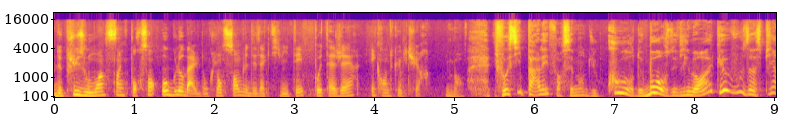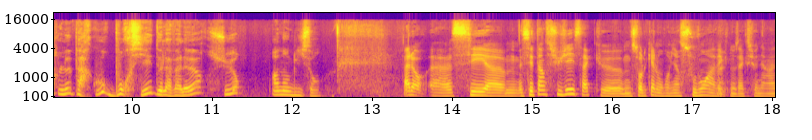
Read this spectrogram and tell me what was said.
de plus ou moins 5% au global, donc l'ensemble des activités potagères et grandes cultures. Bon. Il faut aussi parler forcément du cours de bourse de Villemorin que vous inspire le parcours boursier de la valeur sur un an glissant? Alors, euh, euh, c'est un sujet ça, que, sur lequel on revient souvent avec nos actionnaires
